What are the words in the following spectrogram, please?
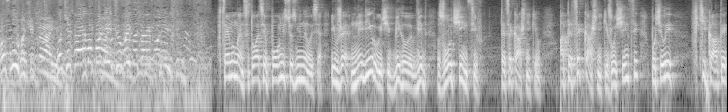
Послухайте, почекаємо поліцію, викликали поліцію В цей момент ситуація повністю змінилася, і вже не віруючі бігали від злочинців ТЦКшників, а ТЦКшники злочинці почали втікати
